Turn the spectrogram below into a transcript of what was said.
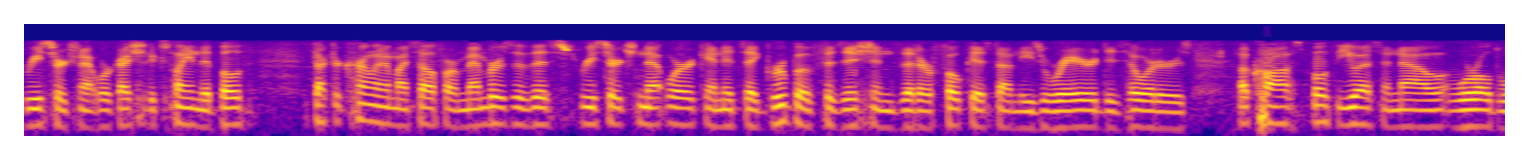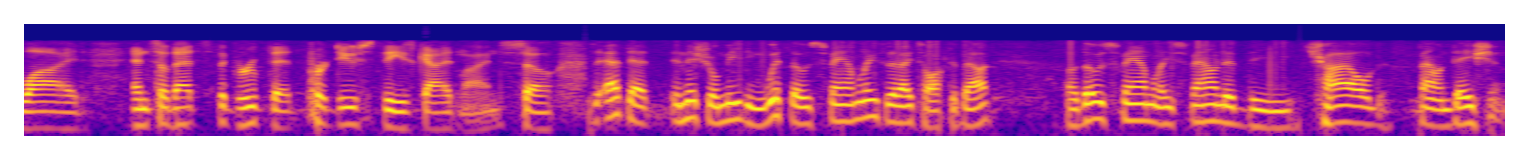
Research Network. I should explain that both Dr. Kurland and myself are members of this research network, and it's a group of physicians that are focused on these rare disorders across both the U.S. and now worldwide. And so that's the group that produced these guidelines. So at that initial meeting with those families that I talked about, uh, those families founded the Child Foundation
